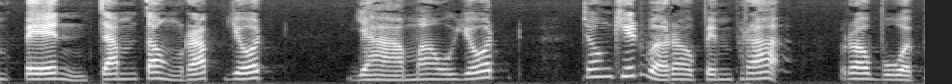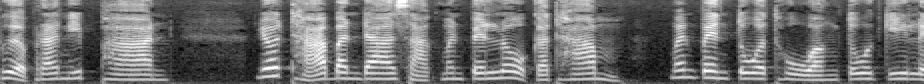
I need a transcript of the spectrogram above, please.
ำเป็นจำต้องรับยศ อย่าเมายศ จงคิดว่าเราเป็นพระ เราบวชเพื่อพระนิพพานยศถาบรรดาศักดิ์มันเป็นโลกธรรม มันเป็นตัวถ่วงตัวกิเล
